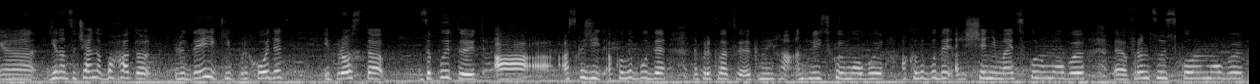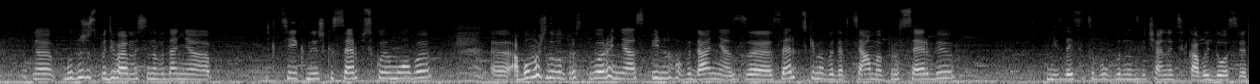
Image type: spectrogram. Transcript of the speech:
е, Є надзвичайно багато людей, які приходять і просто запитують: а, а скажіть, а коли буде, наприклад, книга англійською мовою, а коли буде ще німецькою мовою, е, французькою мовою? Е, Ми дуже сподіваємося на видання цієї книжки сербською мовою, Е, або можливо про створення спільного видання з сербськими видавцями про Сербію. Мені здається, це був би надзвичайно цікавий досвід.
